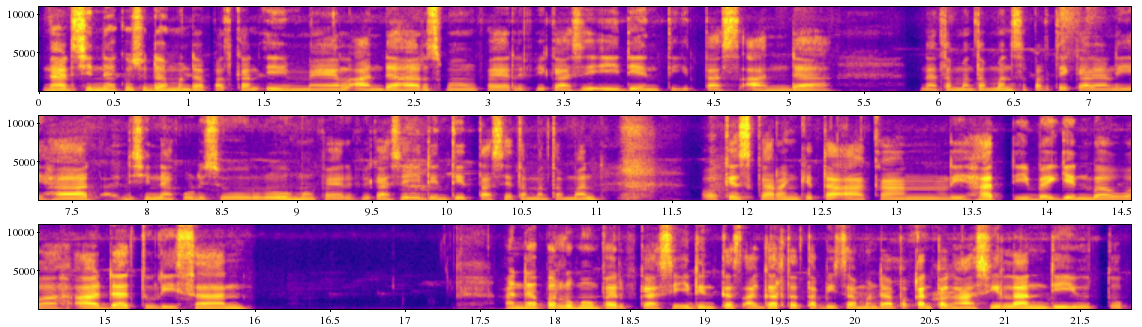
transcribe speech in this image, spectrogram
Nah, di sini aku sudah mendapatkan email, Anda harus memverifikasi identitas Anda. Nah, teman-teman seperti kalian lihat, di sini aku disuruh memverifikasi identitas ya, teman-teman. Oke, sekarang kita akan lihat di bagian bawah ada tulisan anda perlu memverifikasi identitas agar tetap bisa mendapatkan penghasilan di YouTube.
